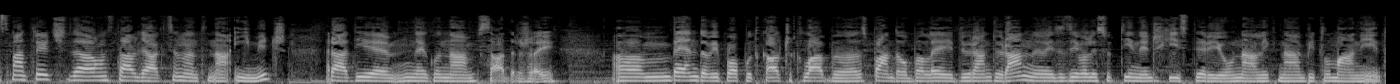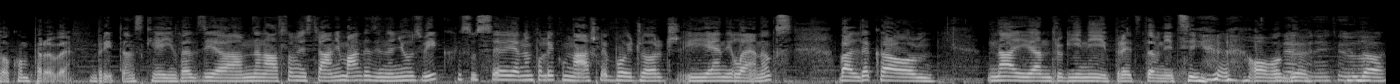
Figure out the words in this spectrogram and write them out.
smatrajući da on stavlja akcenat na imidž radije nego na sadržaj. Um, bendovi poput Culture Club, uh, Spandau Ballet i Duran Duran uh, izazivali su teenage histeriju nalik na Beatlemani tokom prve britanske invazije. Na naslovnoj strani magazina Newsweek su se jednom polikom našli Boy George i Annie Lennox, valjda kao najandroginiji predstavnici ovog Definitivno. da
